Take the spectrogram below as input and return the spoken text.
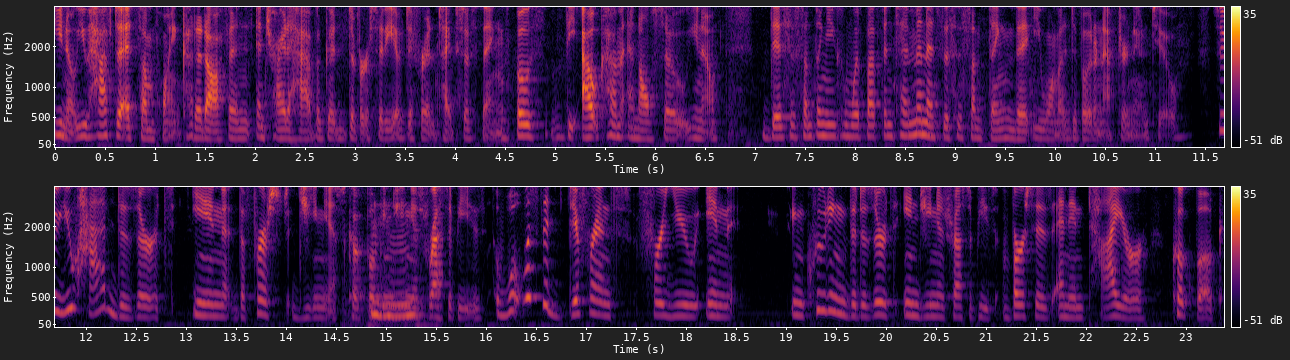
you know, you have to at some point cut it off and, and try to have a good diversity of different types of things, both the outcome and also, you know, this is something you can whip up in 10 minutes. This is something that you want to devote an afternoon to. So you had desserts in the first Genius cookbook and mm-hmm. Genius recipes. What was the difference for you in including the desserts in Genius recipes versus an entire cookbook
